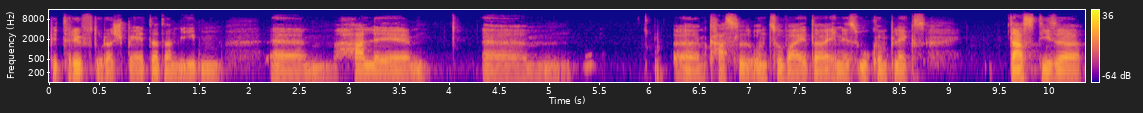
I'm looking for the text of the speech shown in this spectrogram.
betrifft oder später dann eben ähm, Halle, ähm, äh, Kassel und so weiter, NSU-Komplex, dass dieser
